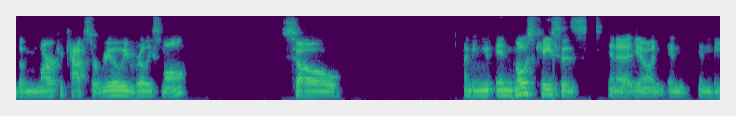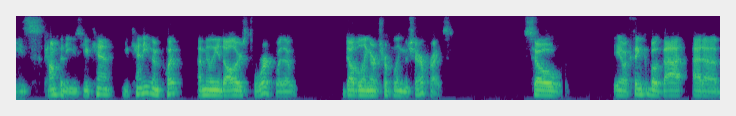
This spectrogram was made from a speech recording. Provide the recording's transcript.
the market caps are really really small. So, I mean, you, in most cases, in a you know in, in in these companies, you can't you can't even put a million dollars to work without doubling or tripling the share price. So, you know, think about that at a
